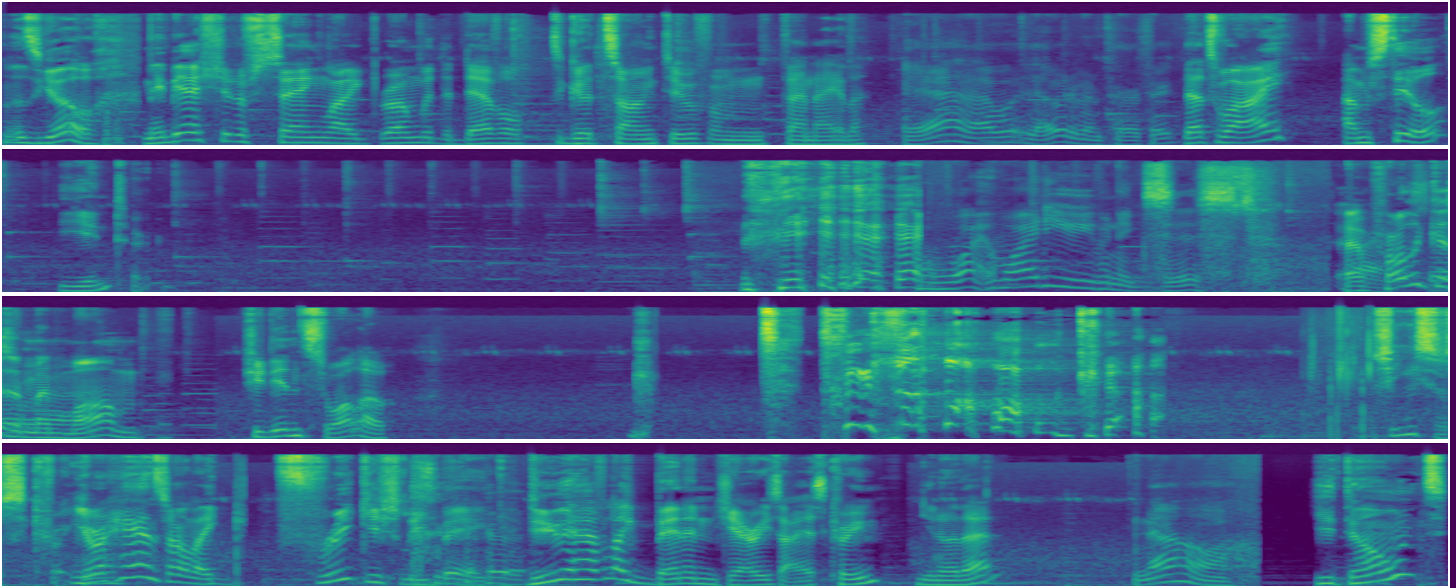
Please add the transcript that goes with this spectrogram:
let's go. Maybe I should have sang like "Run with the Devil." It's a good song too from Van Halen. Yeah, that would that would have been perfect. That's why I'm still the intern. why why do you even exist? Uh, Alright, probably because so, of my uh, mom. She didn't swallow. oh god. Jesus Christ. Your hands are like freakishly big. Do you have like Ben and Jerry's ice cream? You know that? No, You don't?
